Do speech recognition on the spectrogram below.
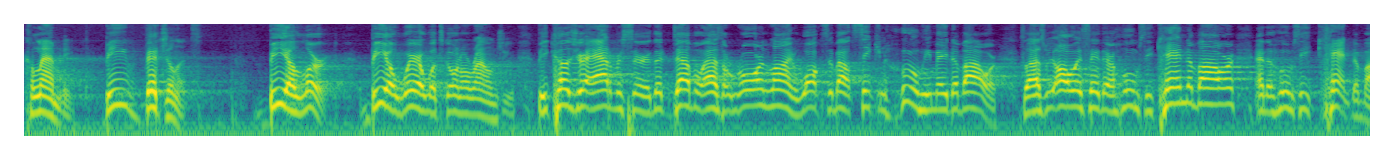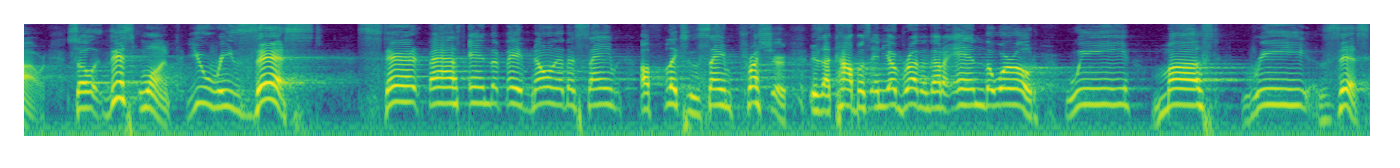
calamity. Be vigilant. Be alert. Be aware of what's going on around you. Because your adversary, the devil, as a roaring lion, walks about seeking whom he may devour. So, as we always say, there are whom he can devour and the whom he can't devour. So, this one, you resist steadfast in the faith, knowing that the same affliction, the same pressure is accomplished in your brethren that are in the world. We must resist.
